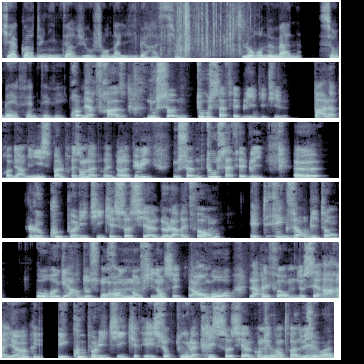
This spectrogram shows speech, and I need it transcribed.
qui accorde une interview au journal Libération. Laurent Neumann sur BFM TV. Première phrase, nous sommes tous affaiblis, dit-il. Pas la Première ministre, pas le président de la République, nous sommes tous affaiblis. Euh, le coût politique et social de la réforme est exorbitant au regard de son rendement financier. Alors, en gros, la réforme ne sert à rien. Les coûts politiques et surtout la crise sociale qu'on est, en train de vivre. Vrai.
